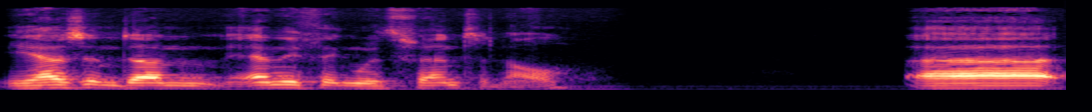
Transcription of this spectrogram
He hasn't done anything with fentanyl. Uh,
